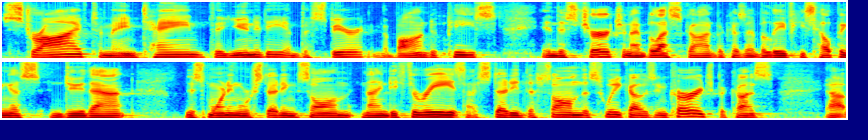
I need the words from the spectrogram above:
strive to maintain the unity of the Spirit and the bond of peace in this church. And I bless God because I believe He's helping us do that. This morning we're studying Psalm 93. As I studied the psalm this week, I was encouraged because uh,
